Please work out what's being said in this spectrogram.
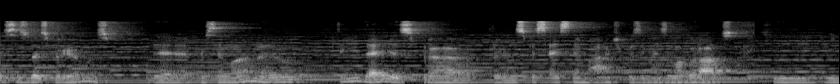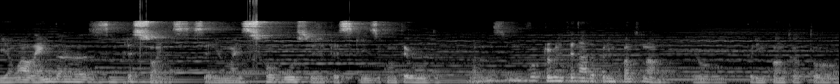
esses dois programas, é, por semana, eu tenho ideias para programas especiais temáticos e mais elaborados que iriam além das impressões, seriam mais robustos de pesquisa e conteúdo. Mas não vou prometer nada por enquanto não. Eu, por enquanto eu estou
